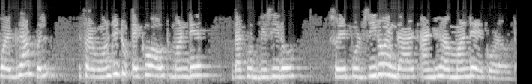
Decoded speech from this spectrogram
for example, if I wanted to echo out Monday, that would be 0. So you put 0 in that and you have Monday echoed out.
